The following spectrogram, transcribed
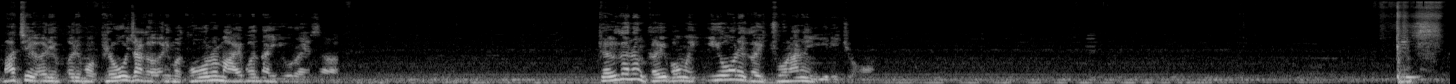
마치 어리 어리 뭐 배우자가 어리 뭐 돈을 많이 번다 이유로 해서 별거는 거의 보면 이혼에 거의 준하는 일이죠.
